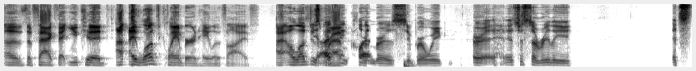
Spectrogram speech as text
of the fact that you could. I, I loved clamber in Halo Five. I, I love just yeah, I think clamber is super weak, or it's just a really, it's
